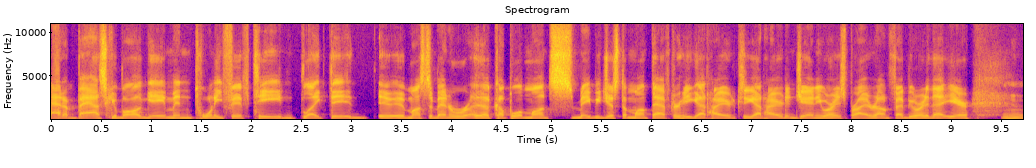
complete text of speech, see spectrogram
at a basketball game in 2015. Like the it must have been a couple of months, maybe just a month after he got hired because he got hired in January. It's probably around February that year. Mm-hmm.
